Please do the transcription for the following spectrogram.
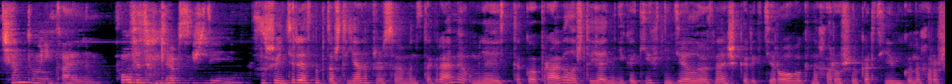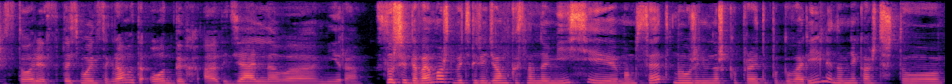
чем-то уникальным, поводом для обсуждения. Слушай, интересно, потому что я, например, в своем инстаграме, у меня есть такое правило, что я никаких не делаю, знаешь, корректировок на хорошую картинку, на хороший сторис. То есть мой инстаграм — это отдых от идеального мира. Слушай, давай, может быть, перейдем к основной миссии Мамсет. Мы уже немножко про это поговорили, но мне кажется, что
